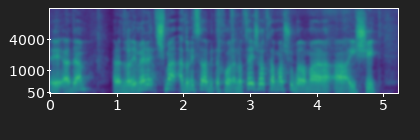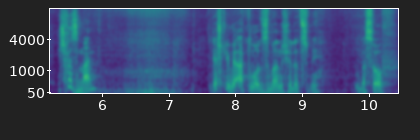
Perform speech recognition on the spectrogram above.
אה, אדם, על הדברים האלה. תשמע, אדוני שר הביטחון, אני רוצה לשאול אותך משהו ברמה האישית. יש לך זמן? יש לי מעט מאוד זמן של עצמי. בסוף,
